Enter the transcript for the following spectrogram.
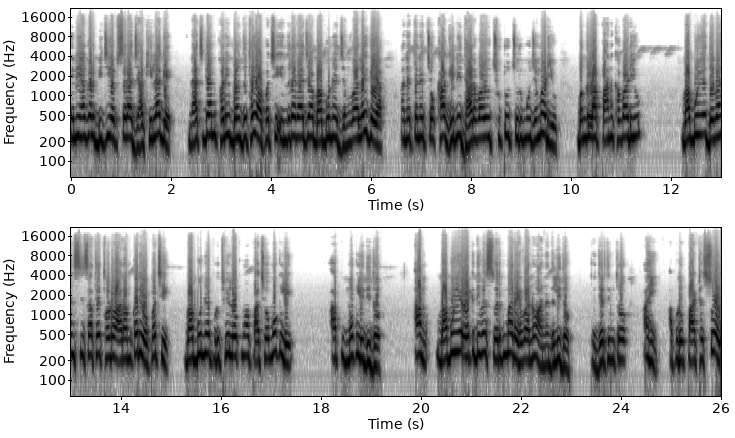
એની આગળ બીજી અપ્સરા ઝાંખી લાગે. નાચગાન ફરી બંધ થયા પછી ઇન્દ્રરાજા બાબુને જમવા લઈ ગયા અને તેને ચોખા ઘીની ધારવાળું છૂટું ચૂરમું જમાડ્યું. બંગલા પાન ખવાડ્યું. બાબુએ દેવાંશી સાથે થોડો આરામ કર્યો, પછી બાબુને પૃથ્વીલોકમાં પાછો મોકલી આપ, મોકલી દીધો. આમ, બાબુએ એક દિવસ સ્વર્ગમાં રહેવાનો આનંદ લીધો. તો વિદ્યાર્થી મિત્રો, અહીં આપણો પાઠ સોળ,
